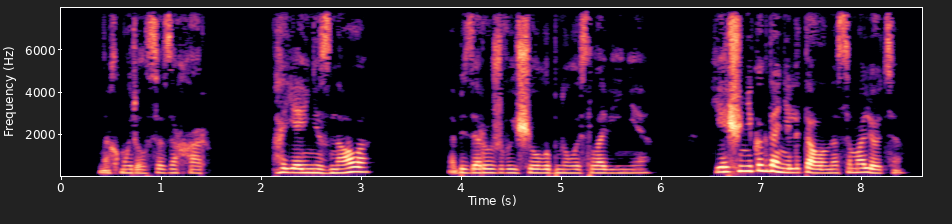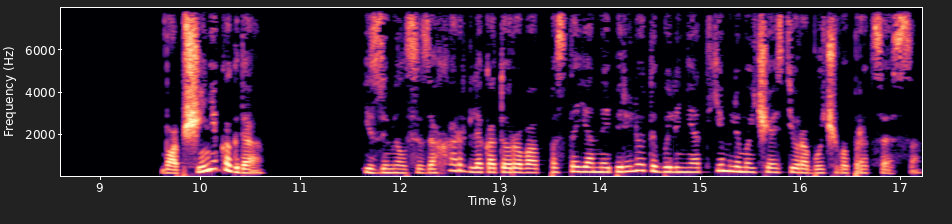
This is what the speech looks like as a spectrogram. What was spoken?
— нахмурился Захар. «А я и не знала», — обезоруживающе улыбнулась Лавиния. Я еще никогда не летала на самолете. Вообще никогда? Изумился Захар, для которого постоянные перелеты были неотъемлемой частью рабочего процесса.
